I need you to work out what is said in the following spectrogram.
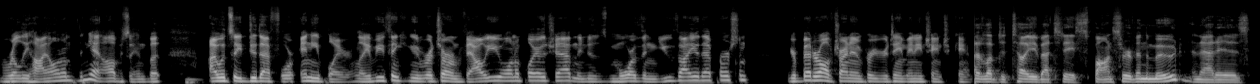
really high on him, then yeah, obviously. But I would say do that for any player. Like if you think you can return value on a player that you have, and it's more than you value that person, you're better off trying to improve your team any chance you can. I'd love to tell you about today's sponsor of In the Mood, and that is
